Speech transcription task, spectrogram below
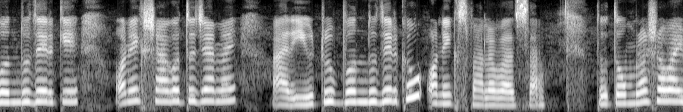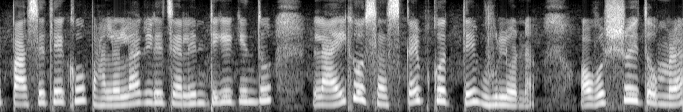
বন্ধুদেরকে অনেক স্বাগত জানাই আর ইউটিউব বন্ধুদেরকেও অনেক ভালোবাসা। তো তোমরা সবাই পাশে থেকো, ভালো লাগলে চ্যানেলটিকে কিন্তু লাইক ও সাবস্ক্রাইব করতে ভুলো না। অবশ্যই তোমরা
